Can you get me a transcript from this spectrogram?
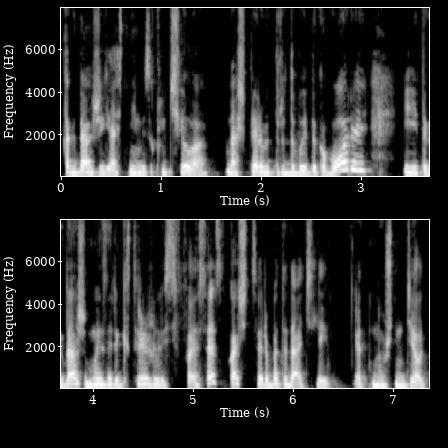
Тогда же я с ними заключила наши первые трудовые договоры, и тогда же мы зарегистрировались в ФСС в качестве работодателей. Это нужно делать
